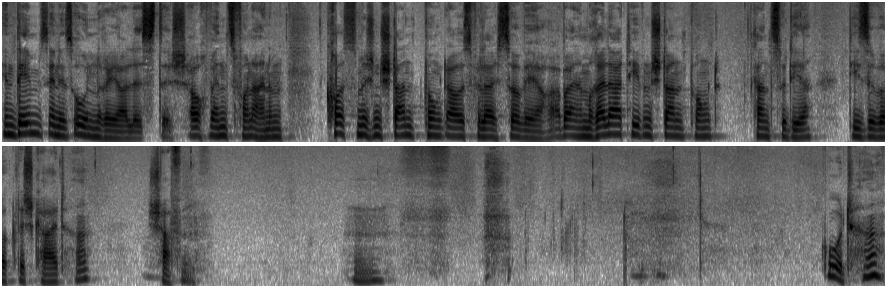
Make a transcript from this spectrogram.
In dem Sinn ist unrealistisch, auch wenn es von einem kosmischen Standpunkt aus vielleicht so wäre. Aber einem relativen Standpunkt kannst du dir diese Wirklichkeit hm, schaffen. Hm. Gut. Hm?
